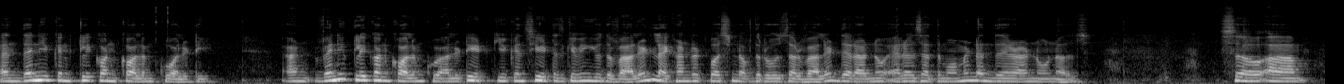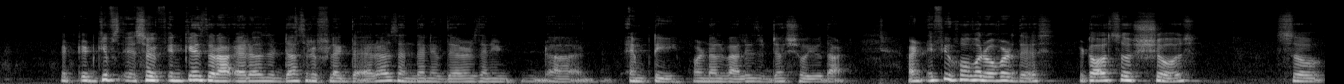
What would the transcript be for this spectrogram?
and then you can click on column quality. And when you click on column quality, it, you can see it is giving you the valid, like 100% of the rows are valid. There are no errors at the moment and there are no nulls. So um, it, it gives, so if in case there are errors, it does reflect the errors. And then if there is any uh, empty or null values, it just show you that. And if you hover over this, it also shows so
